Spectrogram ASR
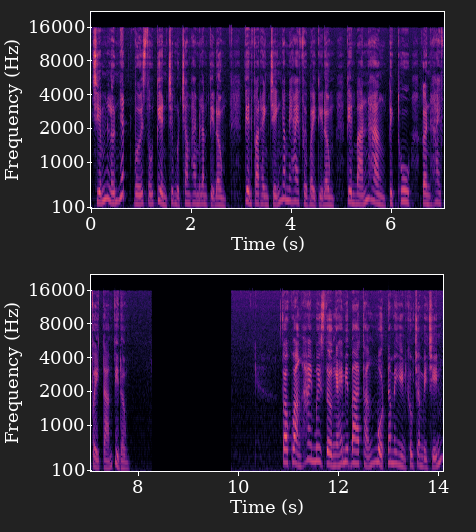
chiếm lớn nhất với số tiền trên 125 tỷ đồng, tiền phạt hành chính 52,7 tỷ đồng, tiền bán hàng tịch thu gần 2,8 tỷ đồng. Vào khoảng 20 giờ ngày 23 tháng 1 năm 2019,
